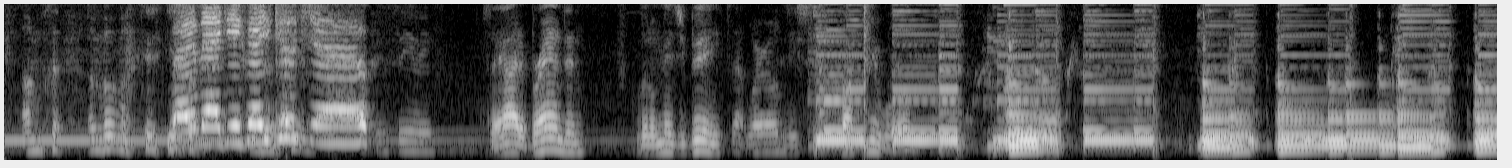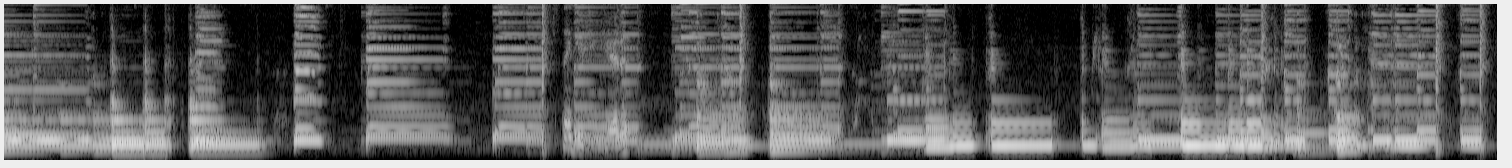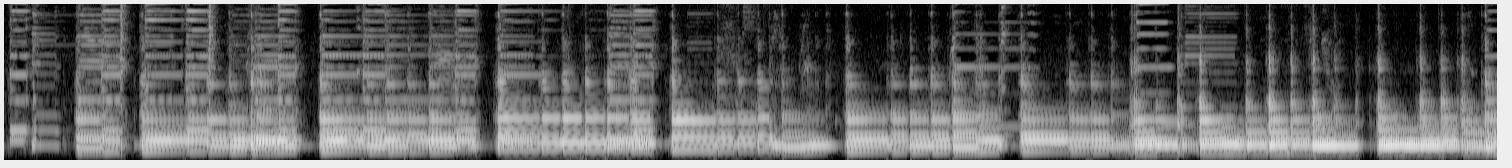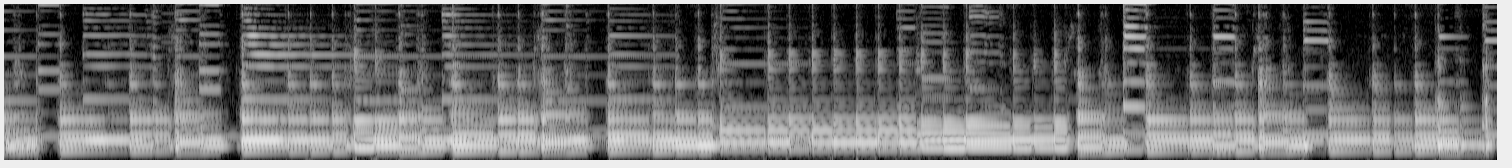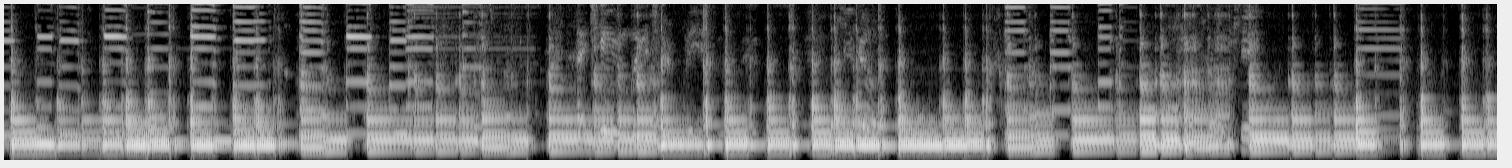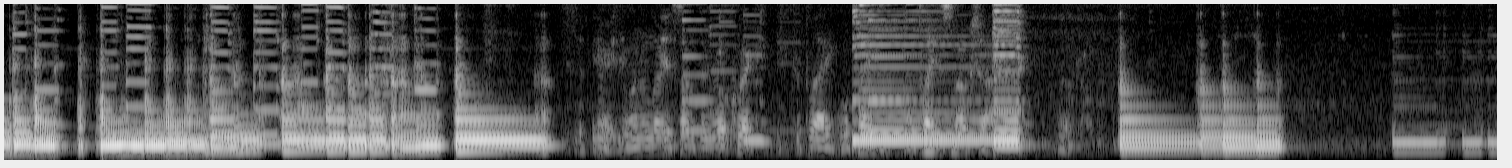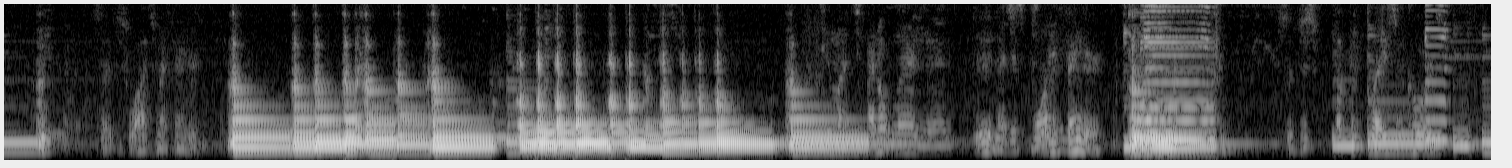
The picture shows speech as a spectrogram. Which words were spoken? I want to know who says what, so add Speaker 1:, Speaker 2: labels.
Speaker 1: I'm, I'm put my.
Speaker 2: My magic Haiku show.
Speaker 1: can see me.
Speaker 3: Say hi to Brandon, little Midgie B.
Speaker 1: Is that world?
Speaker 3: He said, fuck you, world. Just think you can get it. real quick mm. to play. We'll play, we'll play the smoke shot. So just watch my finger.
Speaker 1: Too much. I don't learn, man.
Speaker 3: Dude,
Speaker 1: I just
Speaker 3: one
Speaker 1: play.
Speaker 3: finger. So just fucking play some chords.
